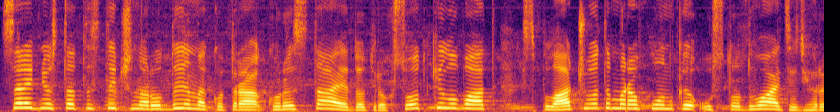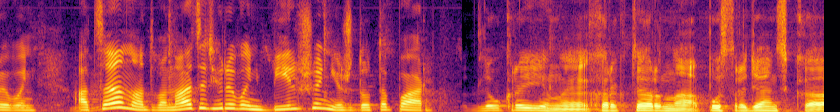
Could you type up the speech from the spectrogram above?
Середньостатистична родина, котра користає до 300 кВт, сплачуватиме рахунки у 120 гривень. А це на 12 гривень більше, ніж дотепер. Для України характерна пострадянська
